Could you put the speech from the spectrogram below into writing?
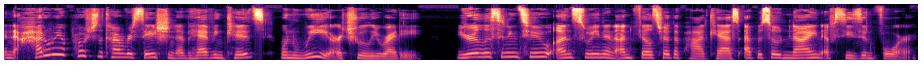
and how do we approach the conversation of having kids when we are truly ready? You're listening to Unsweet and Unfiltered, the podcast, episode 9 of season 4.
